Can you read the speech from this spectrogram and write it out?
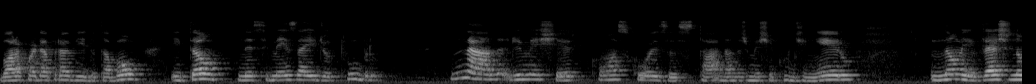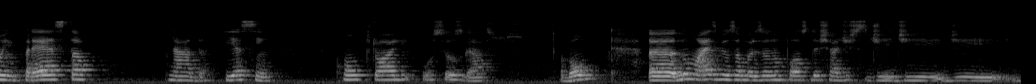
bora acordar para a vida, tá bom? Então, nesse mês aí de outubro, nada de mexer com as coisas, tá? Nada de mexer com dinheiro, não investe, não empresta, nada. E assim, controle os seus gastos, tá bom? Uh, no mais, meus amores, eu não posso deixar de, de, de, de,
